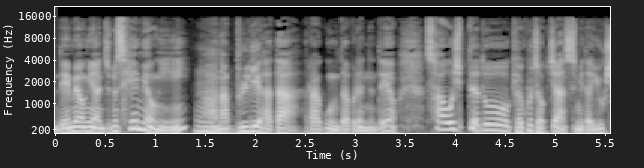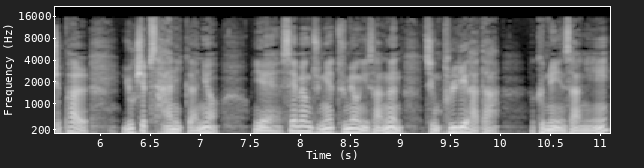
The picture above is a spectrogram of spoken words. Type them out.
4명이 앉으면 3명이 음. 아, 나 불리하다라고 응답을 했는데요. 4, 50대도 결코 적지 않습니다. 68, 64니까요. 예, 3명 중에 2명 이상은 지금 불리하다. 금리 인상이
